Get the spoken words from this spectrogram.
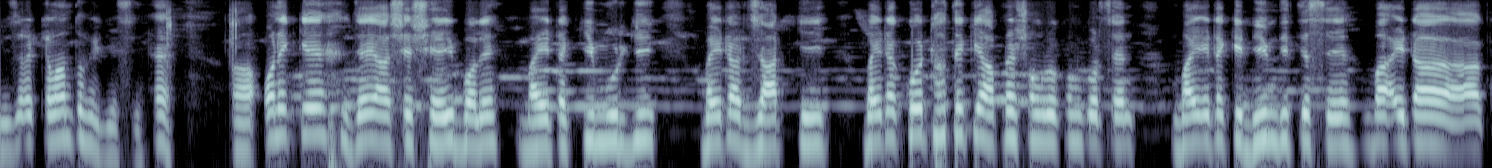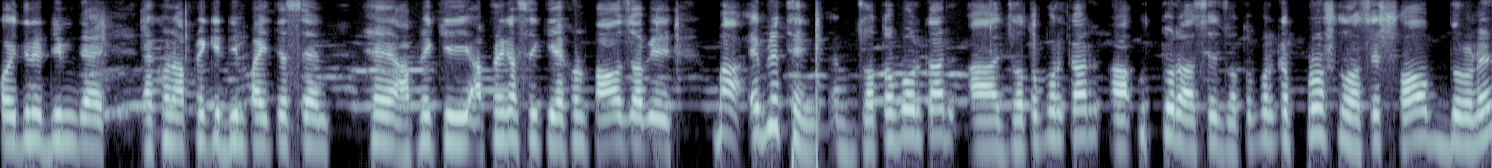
নিজেরা ক্লান্ত হয়ে গেছি। হ্যাঁ অনেকে যে আসে সেই বলে, ভাই, এটা কি মুরগি? বা এটার জাত কি? বা এটা কোথা থেকে আপনি সংরক্ষণ করছেন? বা এটা কি ডিম দিতেছে? বা এটা কয়দিনে ডিম দেয়? এখন আপনি কি ডিম পাইতেছেন? হ্যাঁ আপনি কি, আপনার কাছে কি এখন পাওয়া যাবে? বা এভরিথিং যত প্রকার যত প্রকার উত্তর আছে, যত প্রকার প্রশ্ন আছে, সব ধরনের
